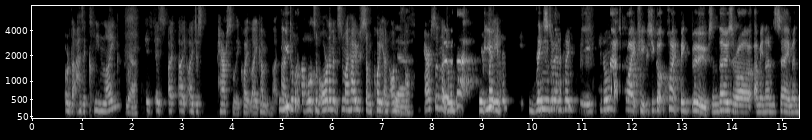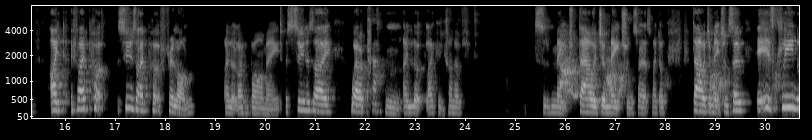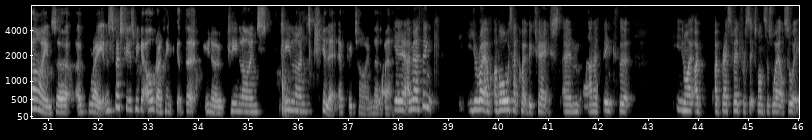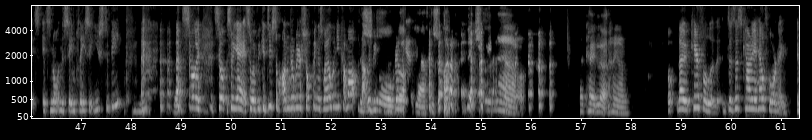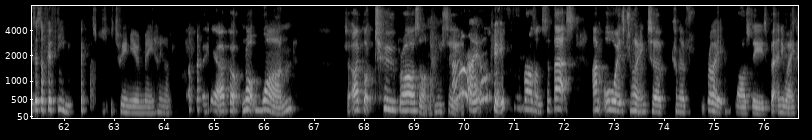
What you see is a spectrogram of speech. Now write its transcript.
or that has a clean line. Yeah. It, it's I, I I just personally quite like. I'm I- don't have lots of ornaments in my house. I'm quite an Yeah. unfussy person. I don't that, rings or anything. You know. that's right for you because you've got quite big boobs, and those are our. I mean, I'm the same. And I, if I put, as soon as I put a frill on, I look like a barmaid. As soon as I wear a pattern, I look like a kind of sort of matron, dowager matron. Sorry, that's my dog, dowager matron. So it is clean lines are, are great, and especially as we get older, I think that you know clean lines, clean lines kill it every time. They're the best. Yeah, I mean, I think you're right. I've, I've always had quite a big chest, um, and I think that you know, I, I I breastfed for six months as well, so it's it's not in the same place it used to be. Mm-hmm. Yeah. so so so yeah. So if we could do some underwear shopping as well when you come up, that would be sure. brilliant. Well, yeah, for sure. Literally now. Okay, look, hang on. Oh, now, careful. Does this carry a health warning? Is this a fifteen? Between you and me. Hang on. Here I've got not one. So I've got two bras on. Can you see? All right. Okay. Two bras on. So that's. I'm always trying to kind of Right. large these. But anyway,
